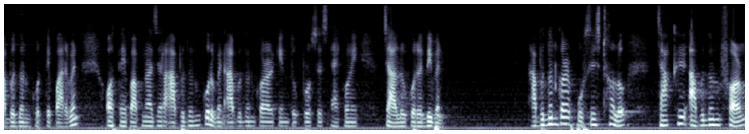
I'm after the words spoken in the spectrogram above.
আবেদন করতে পারবেন। অতএব আপনারা যারা আবেদন করবেন, আবেদন করার কিন্তু প্রসেস এখনই চালু করে দিবেন। আবেদন করার প্রসেসটা হলো চাকরির আবেদন ফর্ম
